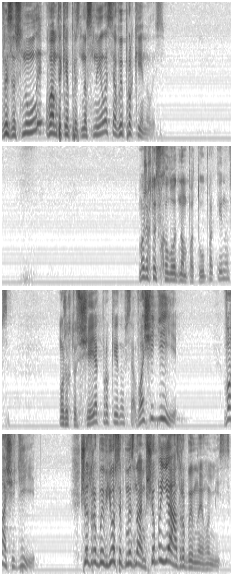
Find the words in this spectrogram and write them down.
Ви заснули, вам таке наснилося, ви прокинулись. Може, хтось в холодному поту прокинувся. Може, хтось ще як прокинувся. Ваші дії. Ваші дії. Що зробив Йосип, ми знаємо. Що би я зробив на його місці?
